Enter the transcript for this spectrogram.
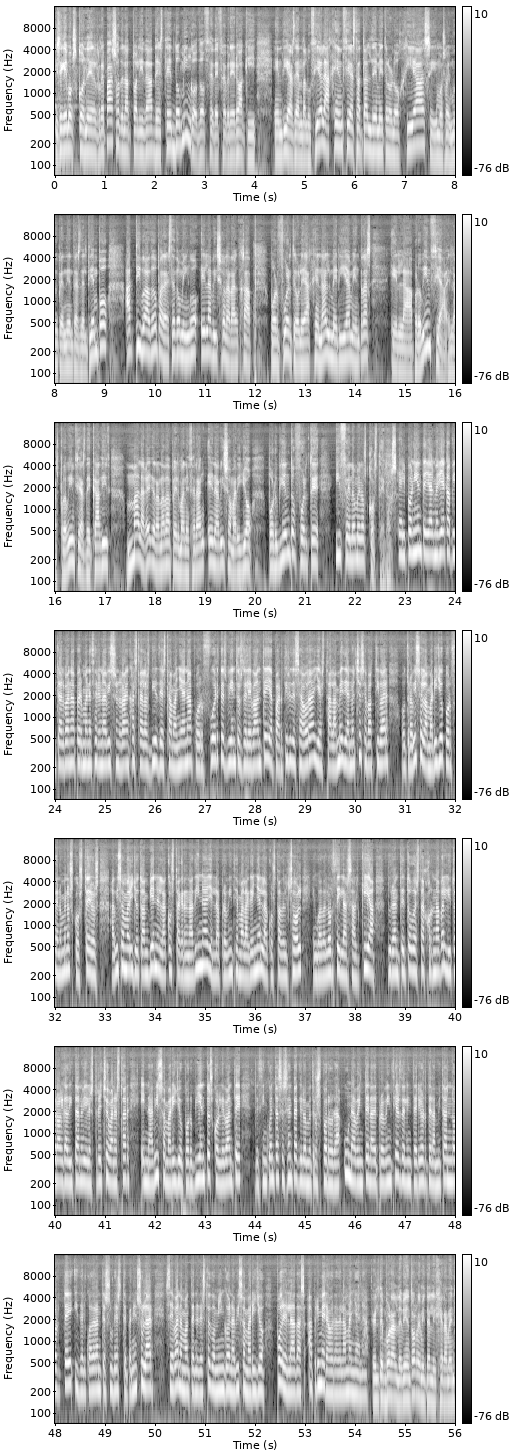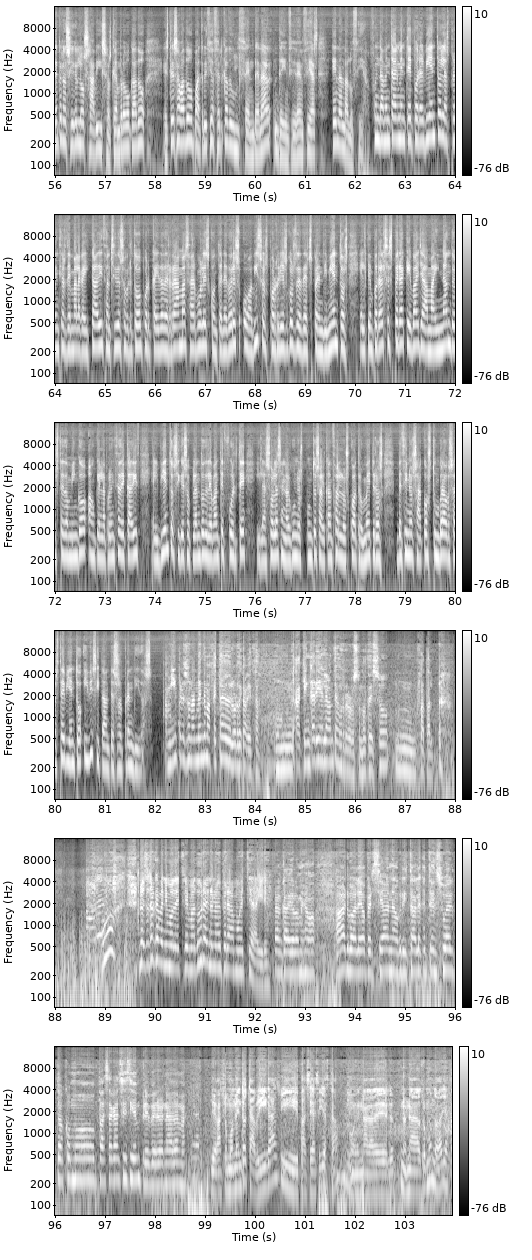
Y seguimos con el repaso de la actualidad de este domingo 12 de febrero aquí en Días de Andalucía. La Agencia Estatal de Meteorología, seguimos hoy muy pendientes del tiempo, ha activado para este domingo el aviso naranja por fuerte oleaje en Almería, mientras que la provincia, en las provincias de Cádiz, Málaga y Granada permanecerán en aviso amarillo por viento fuerte y fenómenos costeros. El Poniente y Almería Capital van a permanecer en aviso naranja hasta las 10 de esta mañana por fuertes vientos de levante y a partir de esa hora y hasta la medianoche se va a activar otro aviso, el amarillo por fenómenos costeros. Aviso amarillo también en la costa granadina y en la provincia malagueña, en la Costa del Sol, en Guadalhorce y la Sarquía. Durante toda esta jornada el litoral gaditano y el estrecho van a estar en aviso amarillo por vientos con levante de 50 a 60 kilómetros por hora. Una veintena de provincias del interior de la mitad norte y del cuadrante sureste peninsular se van a mantener este domingo en aviso amarillo por heladas a primera hora de la mañana. El temporal de viento remite ligeramente, pero siguen los avisos que han provocado este sábado, Patricia, cerca de un centenar de incidencias en Andalucía. Fundamentalmente por el viento, en las provincias de Málaga y Cádiz han sido sobre todo por caída de ramas, árboles, contenedores o avisos por riesgos de desprendimientos. El temporal se espera que vaya amainando este domingo, aunque en la provincia de Cádiz el viento sigue soplando de levante fuerte y las olas en algunos puntos alcanzan los 4 metros. Vecinos acostumbrados a este viento y visitantes sorprendidos. A mí personalmente me afecta de dolor de cabeza. Mm, Aquí en Cádiz el levante es horroroso, entonces eso mm, fatal. nosotros que venimos de Extremadura y no nos esperábamos este aire. Han caído a lo mejor árboles o persianas o cristales que estén sueltos como pasa casi siempre, pero nada más. Llegas un momento, te abrigas y paseas y ya está. No es nada de, no es nada de otro mundo, vaya.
